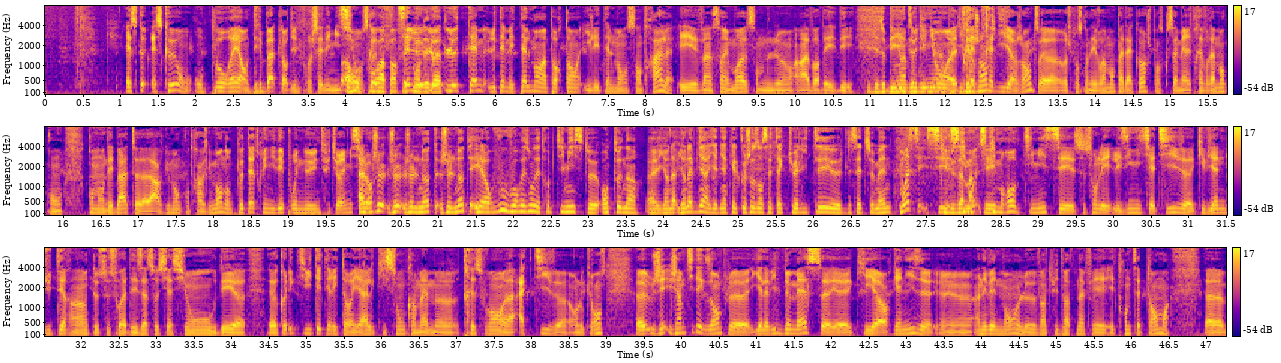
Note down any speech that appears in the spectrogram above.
Est-ce que est-ce que on, on, pourrait en débattre lors d'une prochaine émission On Parce pourra parfaitement le, débattre. Le, thème le thème est tellement important, il est tellement central et Vincent et moi semblons avoir des des, des opinions, un peu, euh, divergentes. Très, divergentes. Euh, je pense qu'on n'est vraiment pas d'accord. Je pense que ça mériterait vraiment qu'on qu'on en débatte euh, argument contre argument. Donc peut-être une idée pour une, une future émission. Alors je, je, je, le note, je le note. Et alors vous, vos raisons d'être optimiste, Antonin, il y en a il y en a bien. Il y a bien quelque chose dans cette actualité de cette semaine. Moi, c'est ce, qui, ce qui me rend optimiste, c'est ce sont les, les initiatives qui viennent du terrain, que ce soit des associations ou des euh, euh, collectivités territoriales qui sont quand même euh, très souvent actives en l'occurrence. J'ai un petit exemple, il y a la ville de Metz qui organise un événement le 28, 29 et, 30 septembre,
